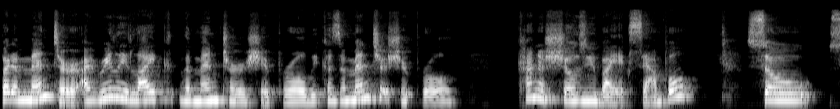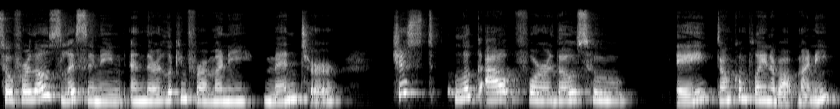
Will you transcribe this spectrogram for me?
But a mentor, I really like the mentorship role because a mentorship role kind of shows you by example. So, so for those listening and they're looking for a money mentor, just look out for those who a don't complain about money,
